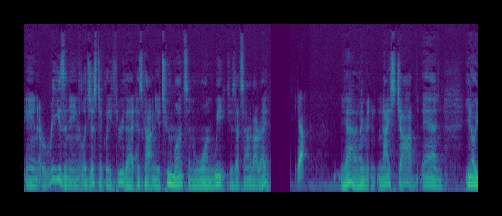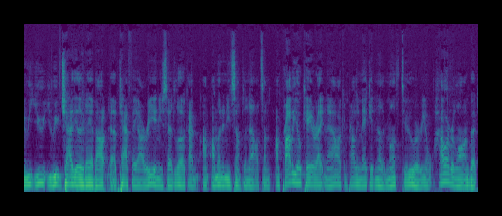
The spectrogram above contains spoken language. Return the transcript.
and reasoning logistically through that has gotten you two months and one week. Does that sound about right? Yeah. Yeah. I mean, nice job. And, you know, you, you, you chatted the other day about uh, Cafe RE and you said, look, I'm, I'm, I'm going to need something else. I'm, I'm probably okay right now. I can probably make it another month, too, or, you know, however long, but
